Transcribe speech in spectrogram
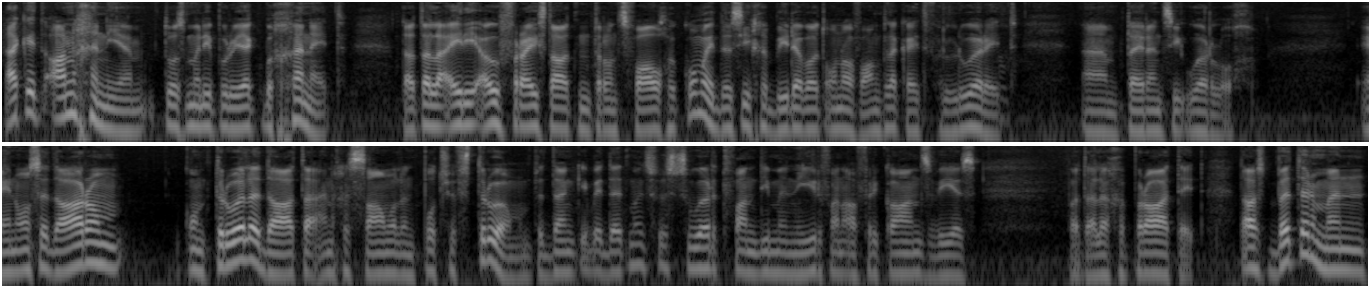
Ek het aangeneem toe ons met die projek begin het dat hulle uit die ou Vrystaat in Transvaal gekom het. Dis die gebiede wat onafhanklikheid verloor het ehm um, tydens die oorlog. En ons het daarom kontrole data ingesamel in Potchefstroom om te dink, jy weet, dit moet so 'n soort van die manier van Afrikaans wees wat hulle gepraat het. Daar's bitter min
